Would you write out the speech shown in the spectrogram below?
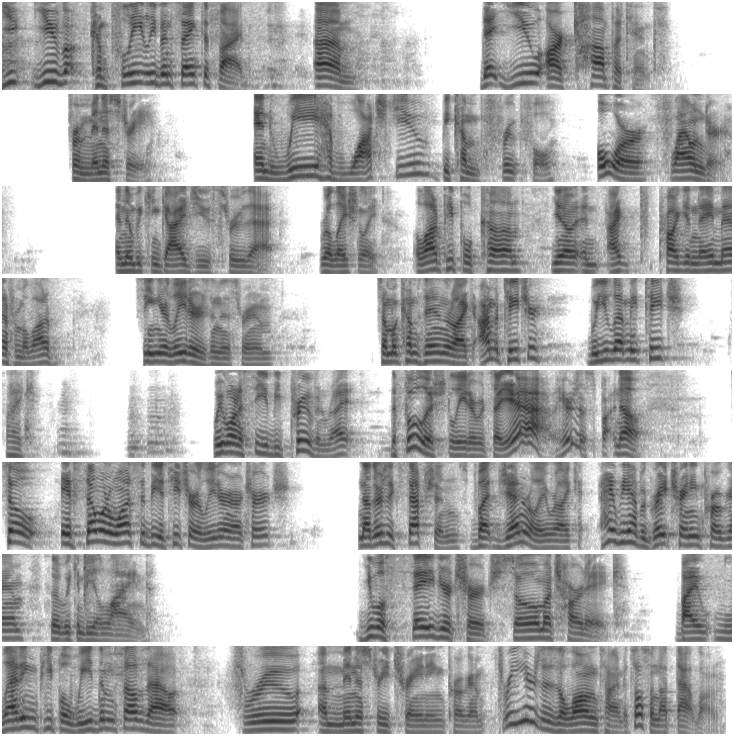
You, you've completely been sanctified. Um, that you are competent for ministry. And we have watched you become fruitful or flounder. And then we can guide you through that relationally. A lot of people come, you know, and I probably get an amen from a lot of senior leaders in this room. Someone comes in and they're like, I'm a teacher. Will you let me teach? Like, we want to see you be proven, right? The foolish leader would say, Yeah, here's a spot. No. So if someone wants to be a teacher or leader in our church, now there's exceptions, but generally we're like, hey, we have a great training program so that we can be aligned. You will save your church so much heartache by letting people weed themselves out through a ministry training program. Three years is a long time. It's also not that long.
